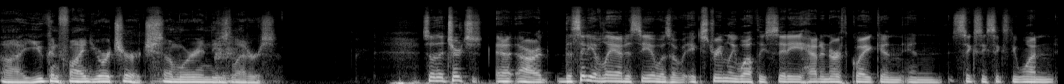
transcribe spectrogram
Uh, you can find your church somewhere in these letters. So the church, uh, or the city of Laodicea, was an extremely wealthy city. Had an earthquake in in sixty sixty one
